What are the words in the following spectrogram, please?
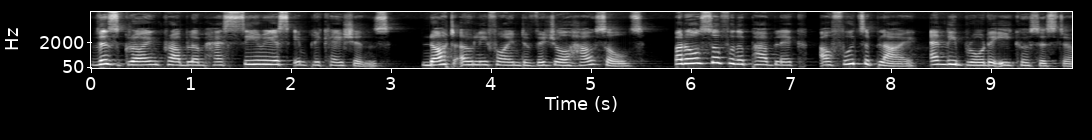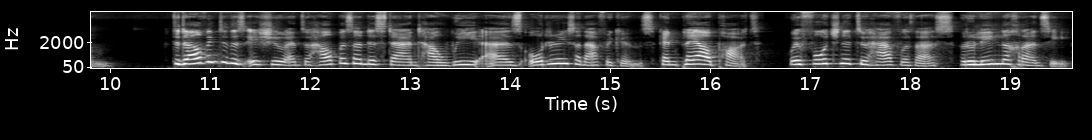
This growing problem has serious implications, not only for individual households, but also for the public, our food supply, and the broader ecosystem. To delve into this issue and to help us understand how we, as ordinary South Africans, can play our part we're fortunate to have with us Roelien Legrandsie,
